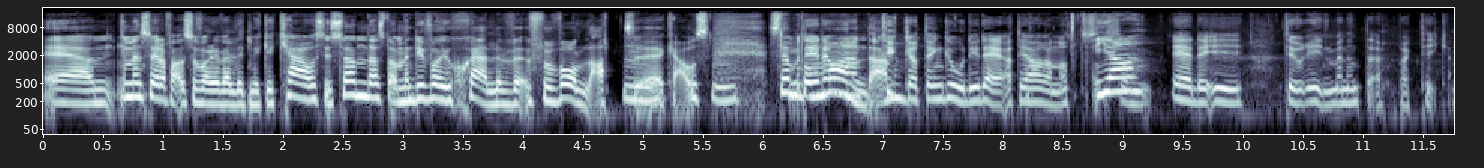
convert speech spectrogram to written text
eh, men så i alla fall så var det väldigt mycket kaos i söndags då, men det var ju självförvållat eh, kaos. Sen Mm. Men på det är då man måndagen. tycker att det är en god idé att göra något Ja. som är det i teorin men inte praktiken.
